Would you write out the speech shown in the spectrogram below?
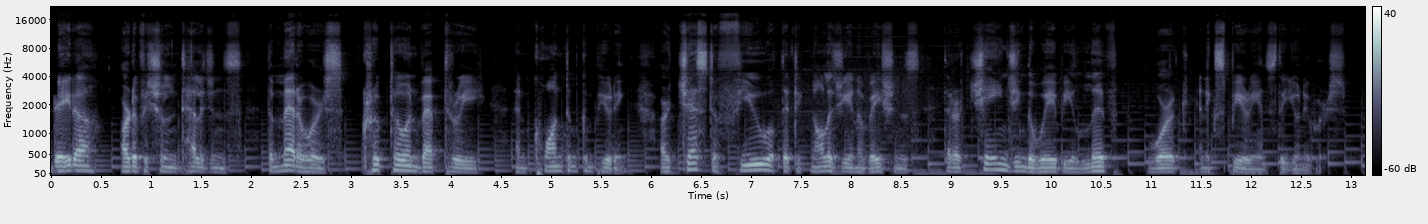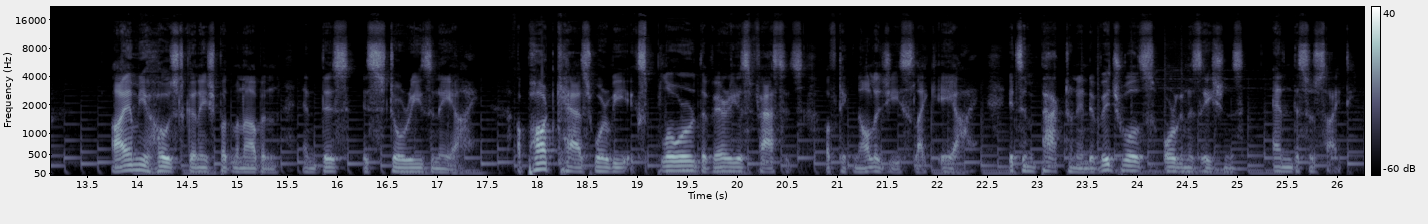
Data, artificial intelligence, the metaverse, crypto and Web3, and quantum computing are just a few of the technology innovations that are changing the way we live, work, and experience the universe. I am your host, Ganesh Padmanabhan, and this is Stories in AI, a podcast where we explore the various facets of technologies like AI, its impact on individuals, organizations, and the society.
